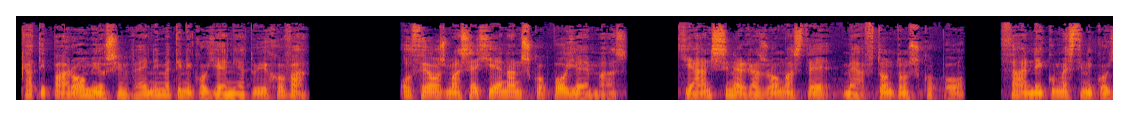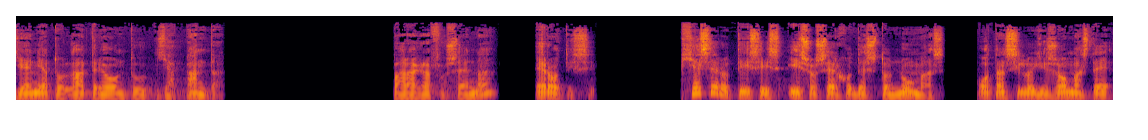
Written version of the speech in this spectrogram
Κάτι παρόμοιο συμβαίνει με την οικογένεια του Ιεχωβά. Ο Θεός μας έχει έναν σκοπό για εμάς και αν συνεργαζόμαστε με αυτόν τον σκοπό θα ανήκουμε στην οικογένεια των λάτρεών Του για πάντα. Παράγραφος 1. Ερώτηση. Ποιες ερωτήσεις ίσως έρχονται στο νου μας όταν συλλογιζόμαστε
